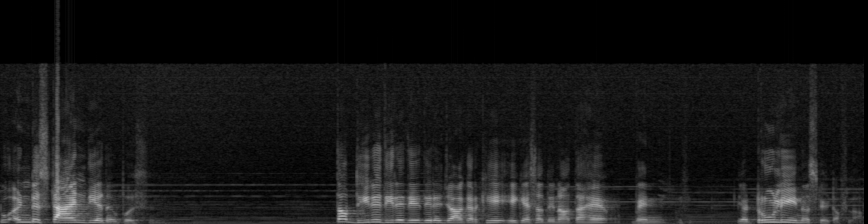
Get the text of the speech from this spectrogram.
To understand the other person तब धीरे धीरे धीरे धीरे जा करके एक ऐसा दिन आता है when you truly in a state of love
